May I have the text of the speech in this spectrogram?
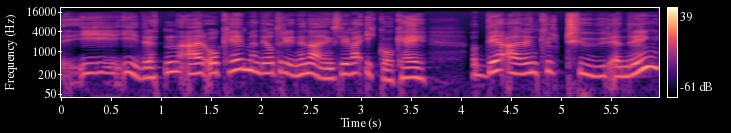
i idretten er ok, men det å tryne i næringslivet er ikke ok. Og det er en kulturendring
